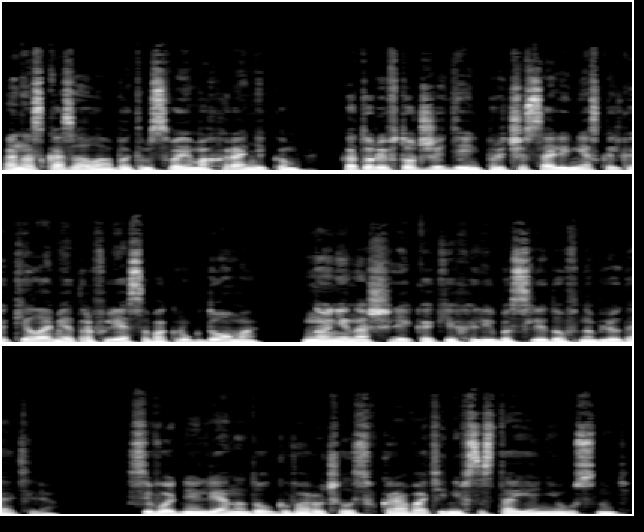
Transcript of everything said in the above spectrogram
Она сказала об этом своим охранникам, которые в тот же день прочесали несколько километров леса вокруг дома, но не нашли каких-либо следов наблюдателя. Сегодня Лена долго ворочалась в кровати, не в состоянии уснуть.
